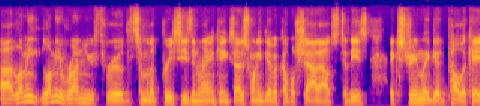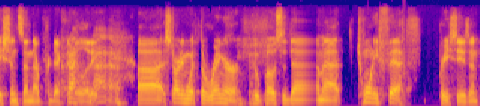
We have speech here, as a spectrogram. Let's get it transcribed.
Uh, let me let me run you through some of the preseason rankings. I just want to give a couple shout outs to these extremely good publications and their predictability. uh, starting with the Ringer, who posted them at 25th preseason.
